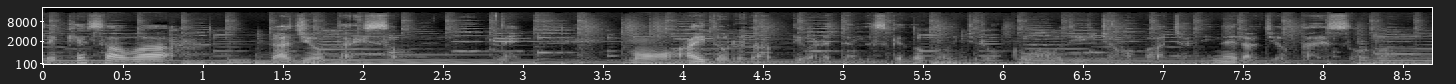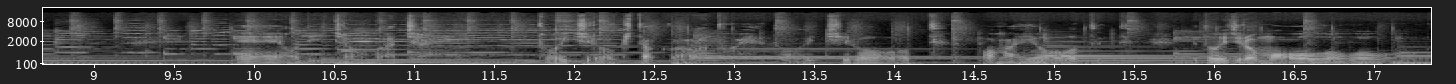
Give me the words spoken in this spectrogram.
で今朝はラジオ体操。ね。もうアイドルだって言われてるんですけど一郎君はおじいちゃんおばあちゃんにねラジオ体操の、えー、おじいちゃんおばあちゃんに「東一郎来たか」とか言う「東一郎」って「おはよう」って言って。東一郎も「おうおうおうおう」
